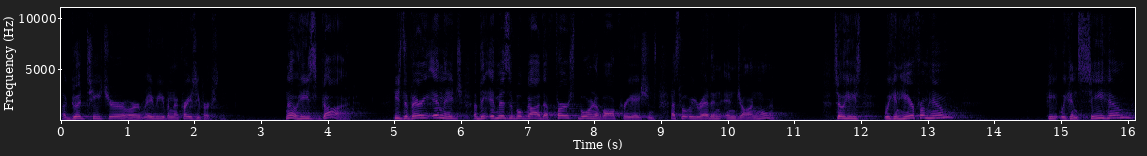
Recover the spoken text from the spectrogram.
a good teacher or maybe even a crazy person? No, he's God. He's the very image of the invisible God, the firstborn of all creations. That's what we read in, in John 1. So he's, we can hear from him, he, we can see him,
